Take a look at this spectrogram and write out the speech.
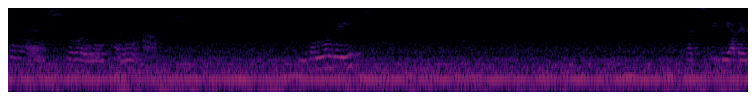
And slowly coming out. Even the weight. Let's do the other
